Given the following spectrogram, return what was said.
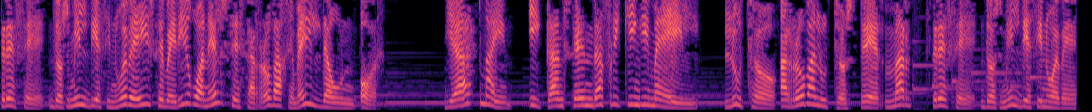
13, 2019 y severiguanelses arroba gmail down, or. Just mine. Y can't send a freaking email. Lucho, arroba Luchoster, Mart, 13, 2019.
